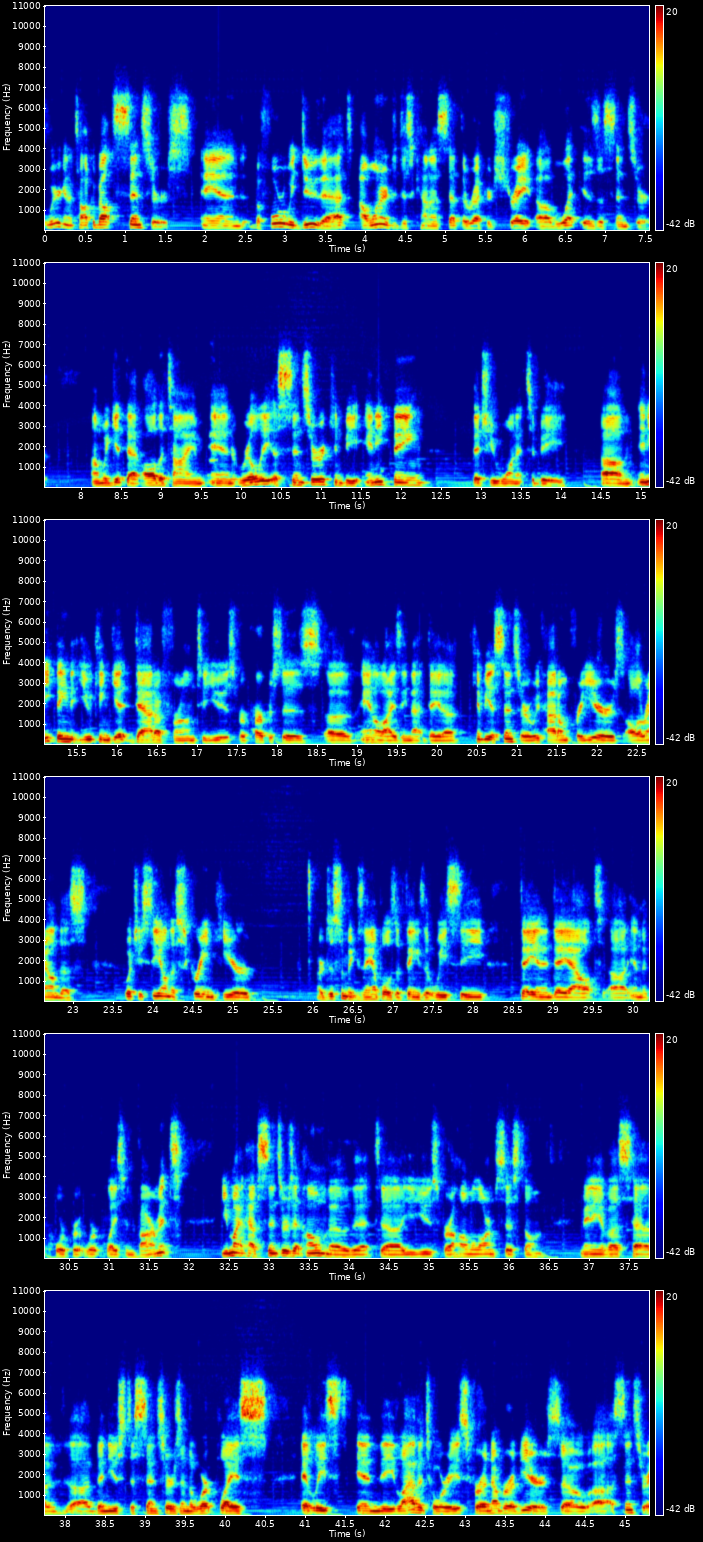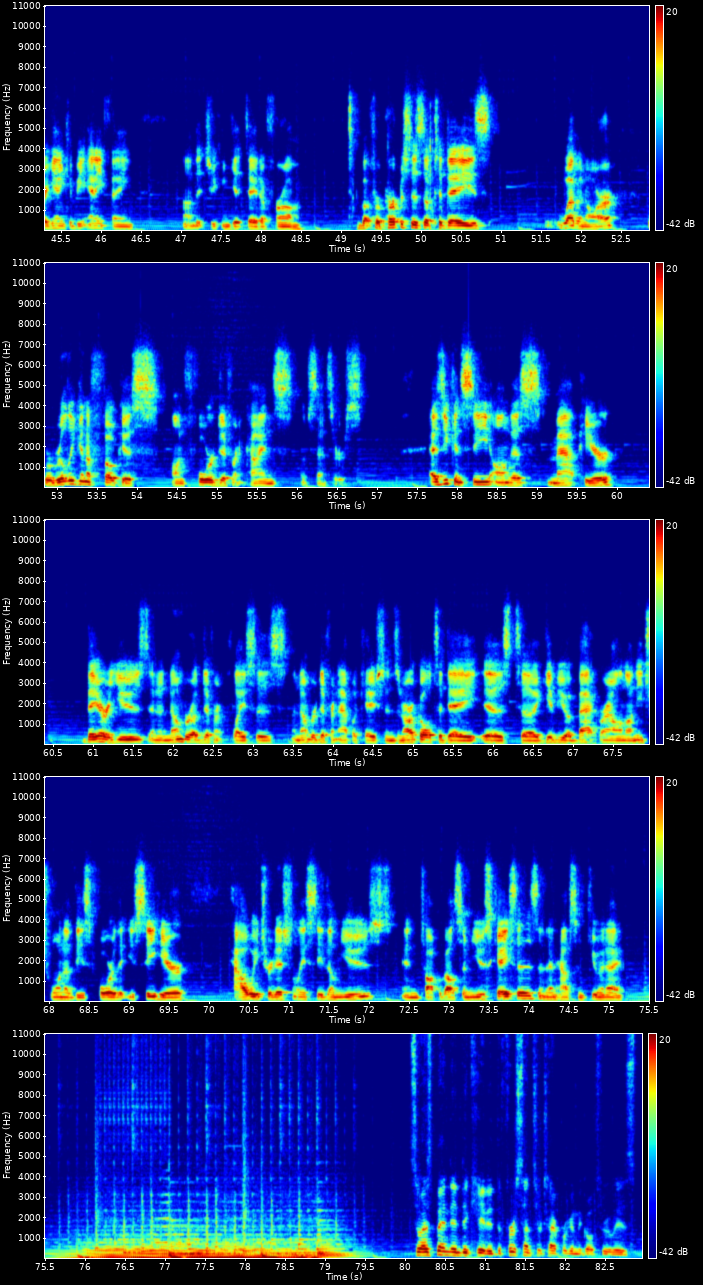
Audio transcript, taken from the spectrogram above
we're going to talk about sensors. And before we do that, I wanted to just kind of set the record straight of what is a sensor. Um, we get that all the time. And really, a sensor can be anything that you want it to be. Um, anything that you can get data from to use for purposes of analyzing that data can be a sensor. We've had them for years all around us. What you see on the screen here are just some examples of things that we see day in and day out uh, in the corporate workplace environment. You might have sensors at home, though, that uh, you use for a home alarm system. Many of us have uh, been used to sensors in the workplace at least in the lavatories for a number of years. So uh, a sensor again can be anything uh, that you can get data from. But for purposes of today's webinar, we're really going to focus on four different kinds of sensors. As you can see on this map here, they are used in a number of different places, a number of different applications. And our goal today is to give you a background on each one of these four that you see here how we traditionally see them used and talk about some use cases and then have some Q&A. So as Ben indicated, the first sensor type we're going to go through is,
